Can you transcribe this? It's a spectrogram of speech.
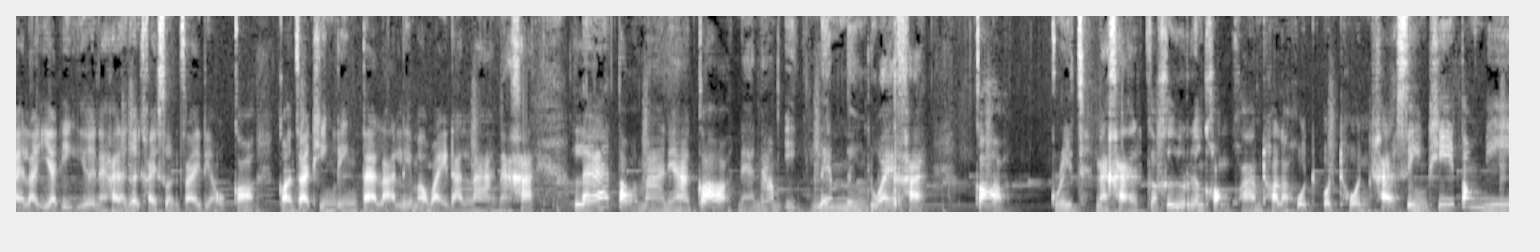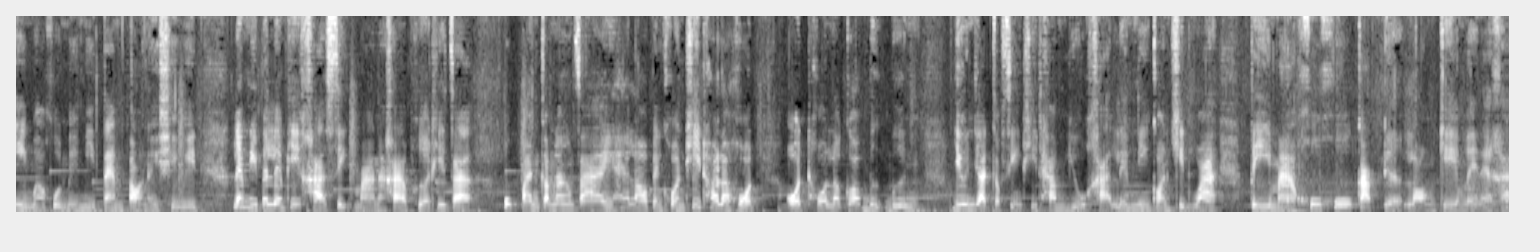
รายละเอียดอีกเยอะนะคะ ถ้าเกิดใครสนใจเดี๋ยวก็ก่อนจะทิ้งลิงก์แต่ละเล่มเอาไว้ด้านล่างนะคะ และต่อมาเนี่ยก็แนะนำอีกเล่มหนึ่งด้วยค่ะ ก็ grit นะคะก็คือเรื่องของความทรหดอดทนค่ะ สิ่งที่ต้องมีเมื่อคุณไม่มีแต้มต่อในชีวิต เล่มนี้เป็นเล่มที่คลาสสิกมากนะคะ เพื่อที่จะปลุกปั่นกำลังใจ ให้เราเป็นคนที่ทรหดอดทนแล้วก็บึกบึน ยืนหยัดกับสิ่งที่ทำอยู่ค่ะ เล่มนี้ก่อนคิดว่าตีมาคู่คู่กับ The Long Game เลยนะคะ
